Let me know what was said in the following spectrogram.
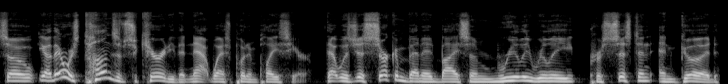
So, you know, there was tons of security that NatWest put in place here that was just circumvented by some really, really persistent and good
